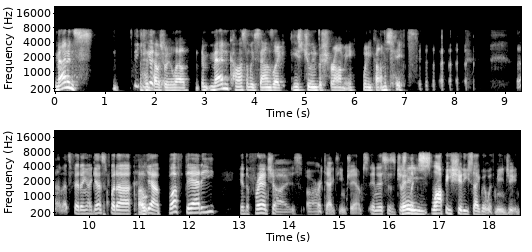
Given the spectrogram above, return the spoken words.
Madden's Sneaky that was really loud. Madden constantly sounds like he's chewing pastrami when he commentates. Uh, that's fitting, I guess. But uh, Oh, yeah, Buff Daddy and the franchise are tag team champs, and this is just They- like sloppy, shitty segment with Mean Gene.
